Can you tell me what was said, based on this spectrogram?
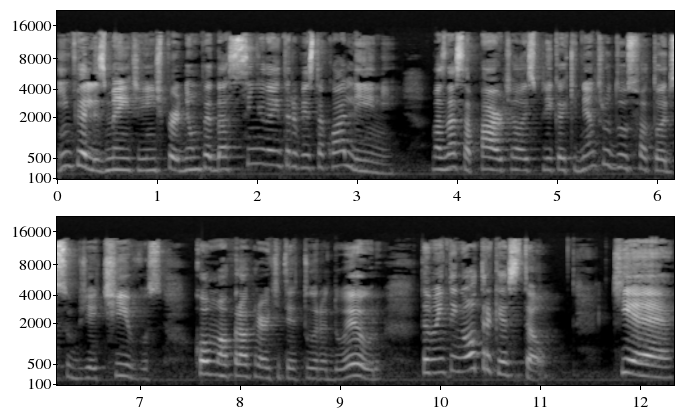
Infelizmente, a gente perdeu um pedacinho da entrevista com a Aline, mas nessa parte ela explica que dentro dos fatores subjetivos, como a própria arquitetura do euro, também tem outra questão, que é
